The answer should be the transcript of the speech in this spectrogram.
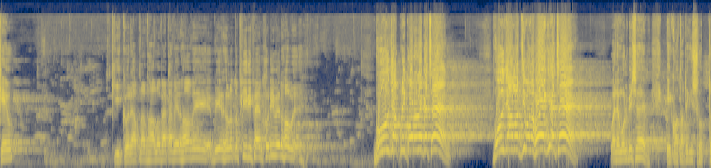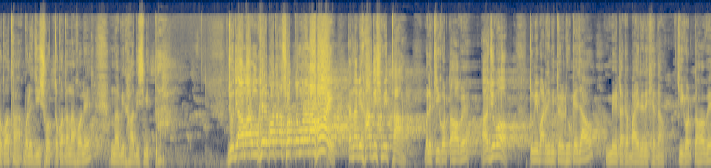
কেউ? কি করে আপনার ভালো বেটা বের হবে? বের হলো তো ফ্রি ফায়ার খড়ি বের হবে। ভুল যে আপনি করে রেখেছেন, ভুল যে আমার জীবনে হয়ে গিয়েছে। বলে মৌলবি সাহেব এই কথাটা কি সত্য কথা? বলে, জি, সত্য কথা না হলে নবীর হাদিস মিথ্যা। যদি আমার মুখের কথাটা সত্য মনে না হয় তা নবীর হাদিস মিথ্যা। বলে, কি করতে হবে? হয় যুবক, তুমি বাড়ির ভিতরে ঢুকে যাও, মেয়েটাকে বাইরে রেখে দাও। কি করতে হবে?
